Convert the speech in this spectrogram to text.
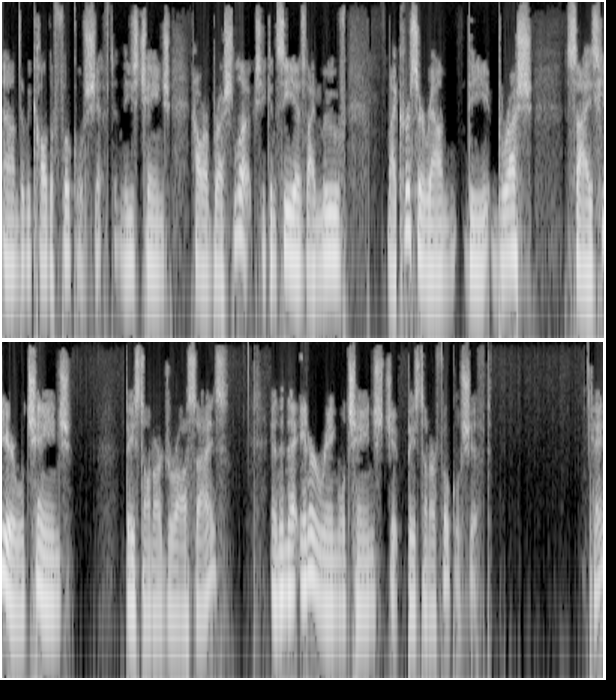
um, that we call the focal shift. And these change how our brush looks. You can see as I move my cursor around, the brush size here will change based on our draw size. And then that inner ring will change based on our focal shift. Okay,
